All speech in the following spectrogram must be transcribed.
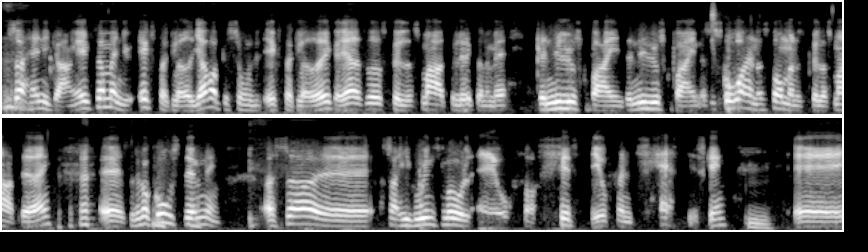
så er han i gang, ikke? Så er man jo ekstra glad. Jeg var personligt ekstra glad, ikke? Og jeg har siddet og spillet smart på lægterne med, Danilo skulle bare ind, Danilo skulle bare ind, og så scorer han, og så står man og spiller smart der, ikke? Øh, så det var god stemning. Og så, øh, så Higuins mål er jo for fedt. Det er jo fantastisk, ikke? Mm. Øh,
